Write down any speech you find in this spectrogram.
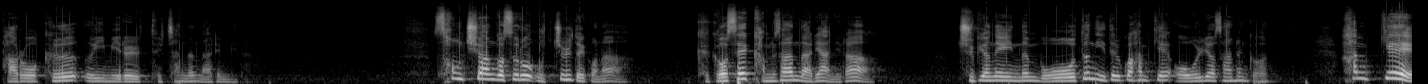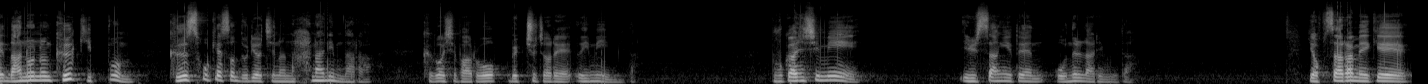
바로 그 의미를 되찾는 날입니다. 성취한 것으로 우쭐대거나 그것에 감사한 날이 아니라 주변에 있는 모든 이들과 함께 어울려 사는 것, 함께 나누는 그 기쁨, 그 속에서 누려지는 하나님 나라, 그것이 바로 맥주절의 의미입니다. 무관심이 일상이 된 오늘날입니다. 옆 사람에게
